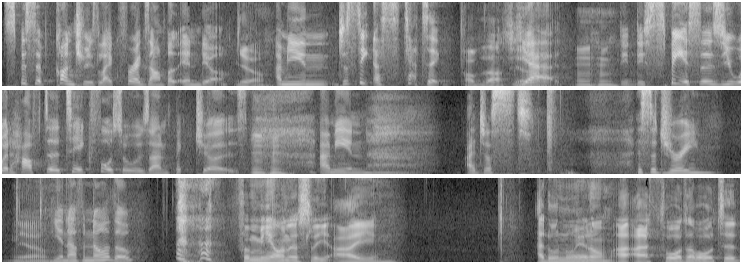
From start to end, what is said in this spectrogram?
specific countries, like, for example, India. Yeah, I mean, just the aesthetic. of that. Yeah. Yeah. Mm-hmm. The, the spaces you would have to take photos and pictures. Mm-hmm. I mean, I just, it's a dream. Yeah. You never know, though. For me, honestly, I I don't know. You know, I, I thought about it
